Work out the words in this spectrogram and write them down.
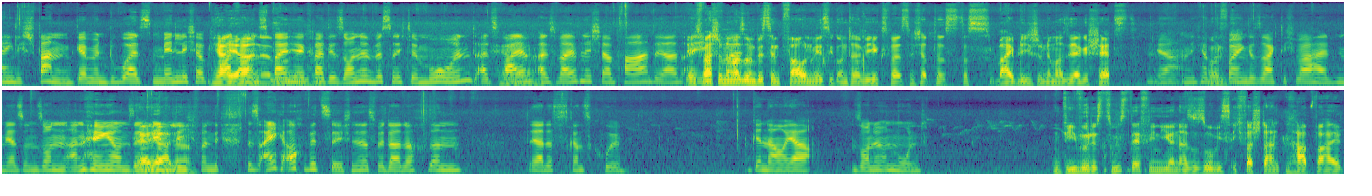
Eigentlich spannend, gell? wenn du als männlicher Part Ja, ja, ne, so- hier gerade die Sonne bist und ich der Mond, als, Ja, Weib, ja. als weiblicher Part. Ja, ja, ich war schon immer so ein bisschen pfauenmäßig unterwegs, weißt du, ich habe das, das Weibliche schon immer sehr geschätzt. Ja, und ich habe vorhin gesagt, ich war halt mehr so ein Sonnenanhänger und sehr Ja, ja, männlich. ne? Das ist eigentlich auch witzig, ne? dass wir da doch dann. Ja, das ist ganz cool. Genau, ja. Sonne und Mond. Und wie würdest du es definieren? Also so wie es ich verstanden habe, war halt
